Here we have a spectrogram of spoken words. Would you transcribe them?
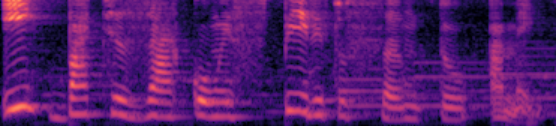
e batizar com o Espírito Santo. Amém.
